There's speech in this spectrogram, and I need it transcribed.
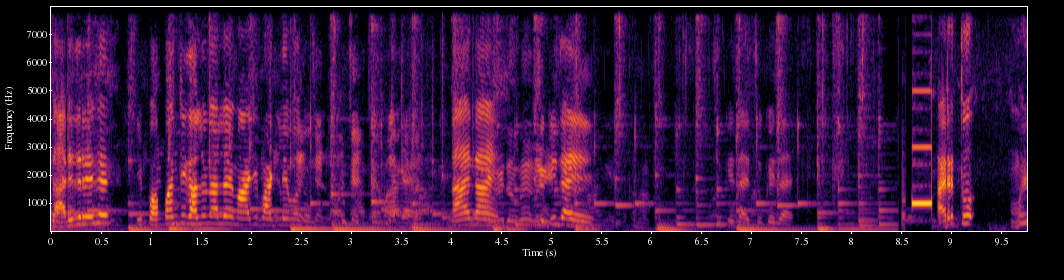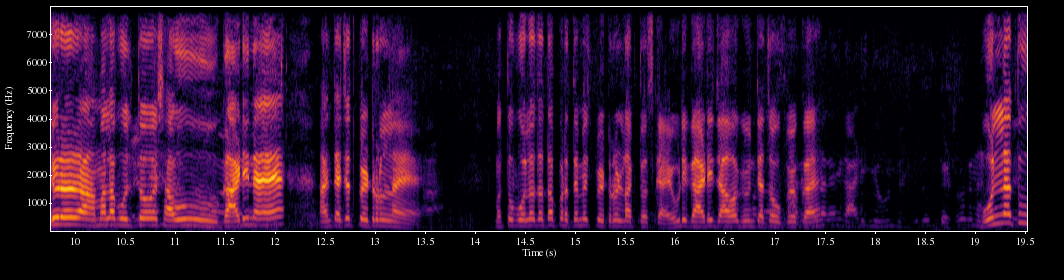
दारिद्र्य ही पप्पांची घालून आलोय माझी फाटले म्हणून नाही नाही चुकीच आहे चुकीच आहे चुकीच आहे अरे तो मयूर आम्हाला बोलतो शाहू गाडी नाही आणि त्याच्यात पेट्रोल नाही. मग तो बोलत होता प्रथमेच पेट्रोल टाकतोस काय? एवढी गाडी जावा घेऊन त्याचा उपयोग काय? बोल ना तू.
